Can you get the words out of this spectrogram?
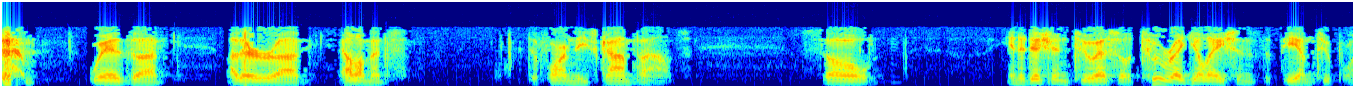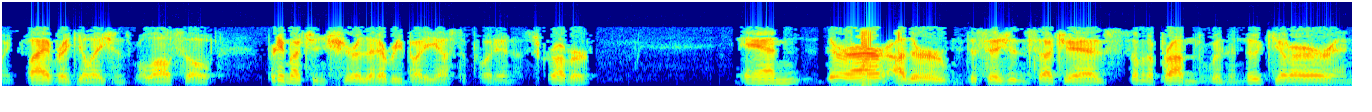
with uh, other uh, elements to form these compounds. So in addition to SO2 regulations, the PM 2.5 regulations will also pretty much ensure that everybody has to put in a scrubber. And there are other decisions such as some of the problems with the nuclear and,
